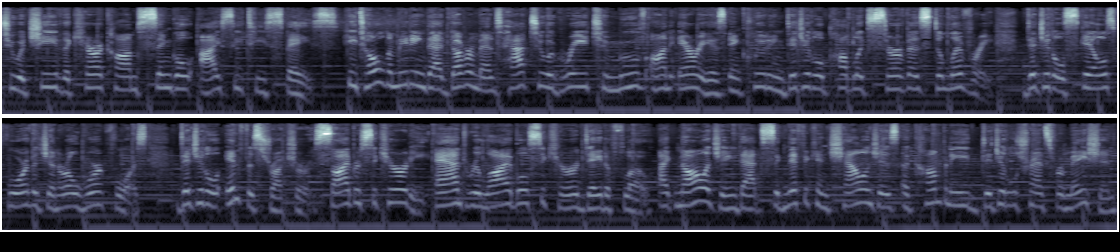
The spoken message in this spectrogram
to achieve the CARICOM single ICT space. He told the meeting that governments had to agree to move on areas including digital public service delivery, digital skills for the general workforce, digital infrastructure, cybersecurity, and reliable secure data flow. Acknowledging that significant challenges accompany digital transformation,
